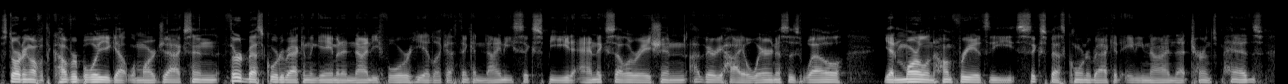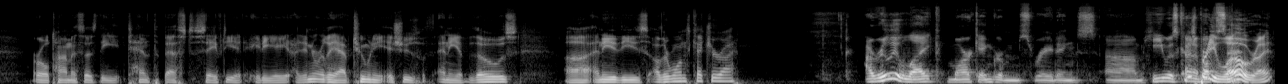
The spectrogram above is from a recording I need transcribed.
starting off with the cover boy, you got Lamar Jackson, third best quarterback in the game at a 94. He had like I think a 96 speed and acceleration, a very high awareness as well. You had Marlon Humphrey as the sixth best cornerback at 89. That turned some heads. Earl Thomas as the 10th best safety at 88. I didn't really have too many issues with any of those. Uh, any of these other ones catch your eye? I really like Mark Ingram's ratings. Um, he was kind of pretty upset. low, right?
